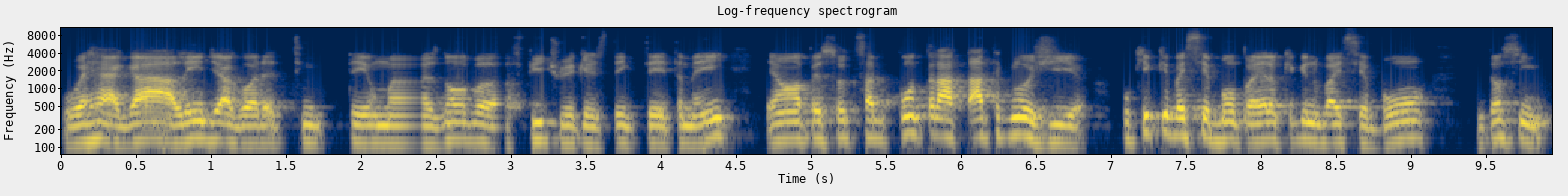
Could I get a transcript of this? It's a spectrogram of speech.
O RH, além de agora ter uma nova feature que eles têm que ter também, é uma pessoa que sabe contratar tecnologia. O que, que vai ser bom para ela, o que, que não vai ser bom. Então, assim,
